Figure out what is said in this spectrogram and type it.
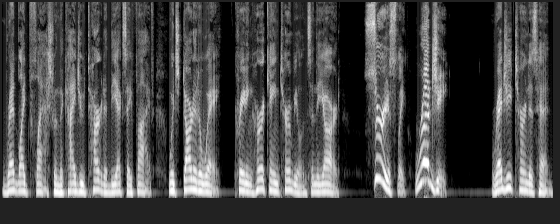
Red light flashed when the kaiju targeted the XA 5, which darted away, creating hurricane turbulence in the yard. Seriously, Reggie! Reggie turned his head.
